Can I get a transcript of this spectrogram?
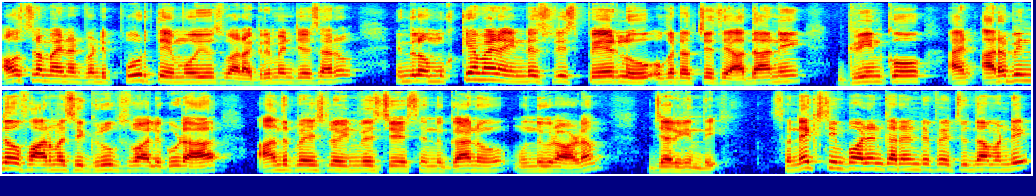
అవసరమైనటువంటి పూర్తి ఎంఓయూస్ వారు అగ్రిమెంట్ చేశారు. ఇందులో ముఖ్యమైన ఇండస్ట్రీస్ పేర్లు ఒకటి వచ్చేసి Adani Greenko and Aurobindo pharmacy groups వాళ్ళు కూడా ఆంధ్రప్రదేశ్లో ఇన్వెస్ట్ చేసేందుకు గాను ముందుకు రావడం జరిగింది. So next important current affair చూద్దామండి.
